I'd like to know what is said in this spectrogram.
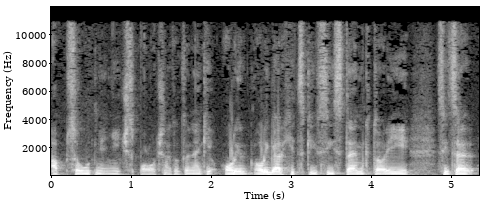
absolútne nič spoločné. Toto je nejaký oligarchický systém, ktorý síce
